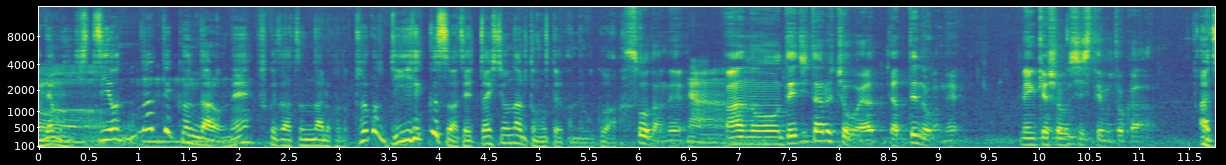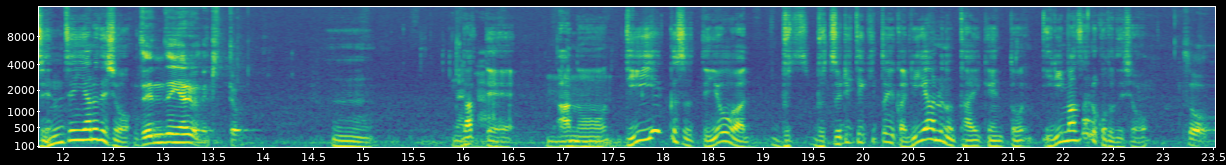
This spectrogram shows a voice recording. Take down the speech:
まあでも必要になってくんだろうね、複雑になるほど。それこそ DX は絶対必要になると思ってるからね僕は。そうだね。あのデジタル庁はややってんのがね。免許証システムとかあ全然やるでしょ。全然やるよねきっと。うん。だって、うん。あの DX って要は物物理的というかリアルの体験と入り混ざることでしょ。そ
